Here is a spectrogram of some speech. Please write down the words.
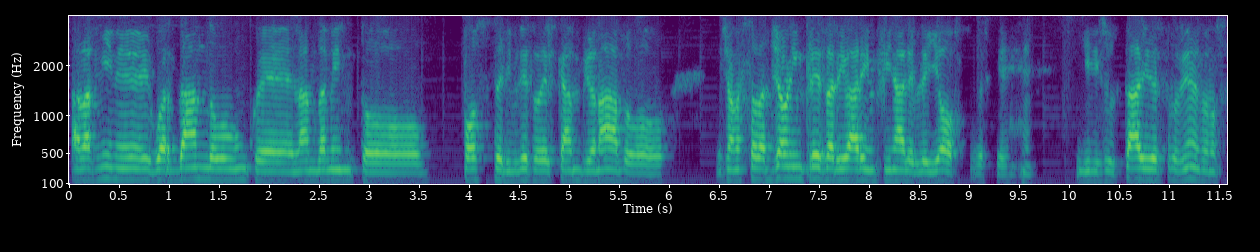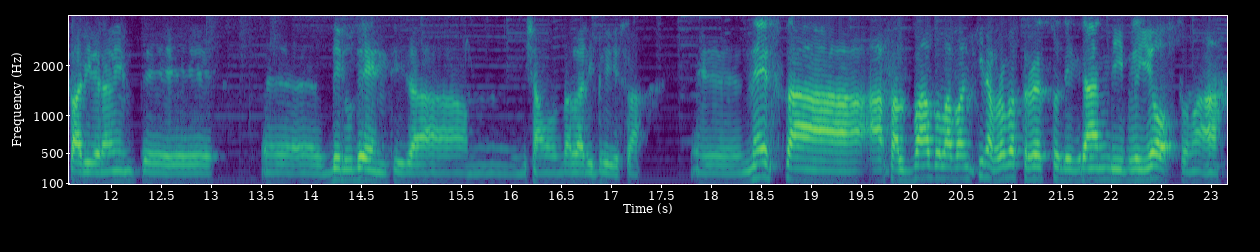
alla fine guardando comunque l'andamento post ripresa del campionato, diciamo è stata già un'impresa arrivare in finale playoff perché i risultati del Frosinone sono stati veramente eh, deludenti da, diciamo, dalla ripresa. Eh, Nesta ha salvato la panchina proprio attraverso dei grandi playoff, ma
